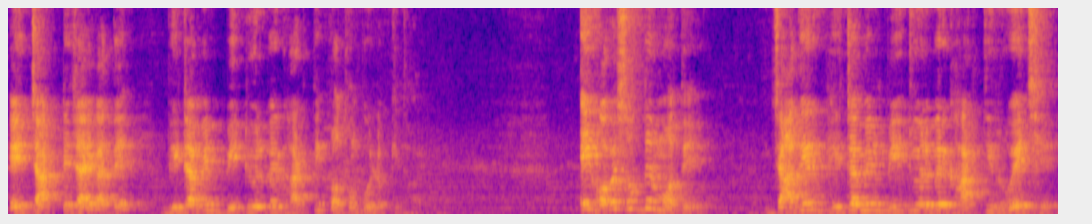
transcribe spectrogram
এই চারটে জায়গাতে ভিটামিন বি টুয়েলভের ঘাটতি প্রথম পরিলক্ষিত হয়। এই গবেষকদের মতে, যাদের ভিটামিন বি টুয়েলভের ঘাটতি রয়েছে,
